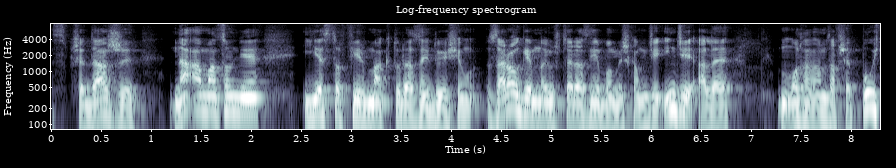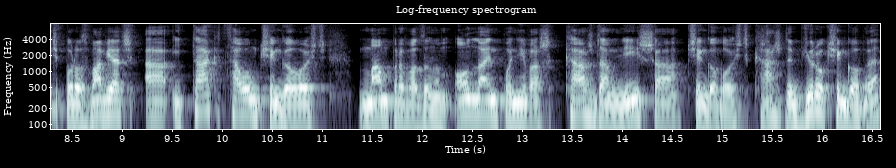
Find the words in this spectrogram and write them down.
sprzedaży na Amazonie. I jest to firma, która znajduje się za rogiem. No już teraz nie, bo mieszkam gdzie indziej, ale można tam zawsze pójść, porozmawiać, a i tak całą księgowość mam prowadzoną online, ponieważ każda mniejsza księgowość, każde biuro księgowe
